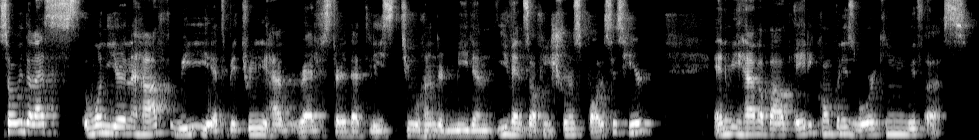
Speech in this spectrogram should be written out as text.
So in the last one year and a half, we at B3 have registered at least 200 million events of insurance policies here. And we have about 80 companies working with us.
